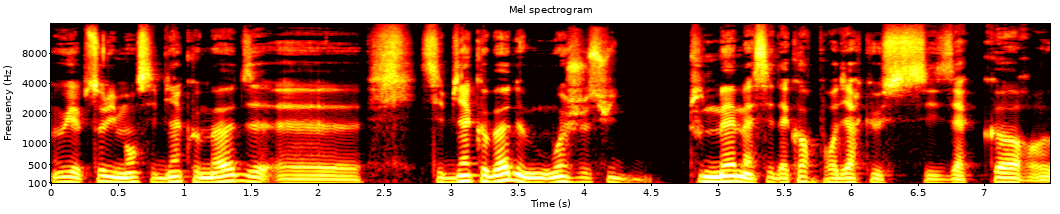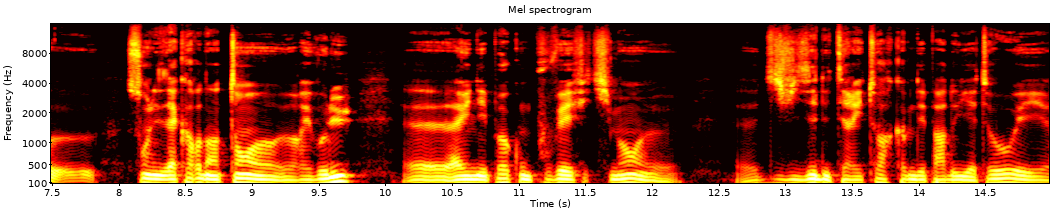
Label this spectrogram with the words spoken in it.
oui, absolument, c'est bien commode. Euh, c'est bien commode. Moi, je suis tout de même assez d'accord pour dire que ces accords sont les accords d'un temps révolu. à une époque, on pouvait effectivement diviser des territoires comme des parts de gâteau et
